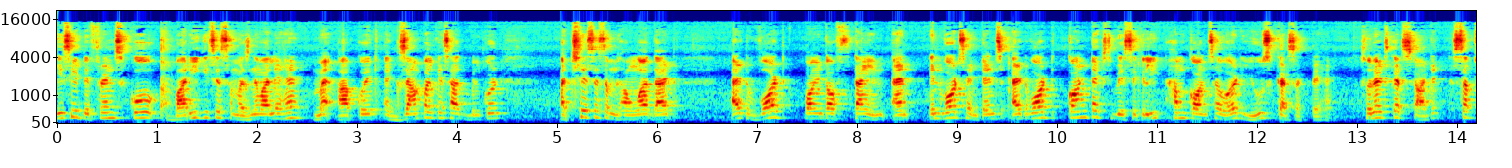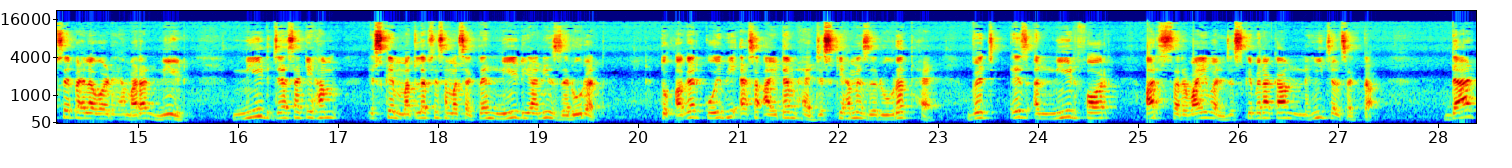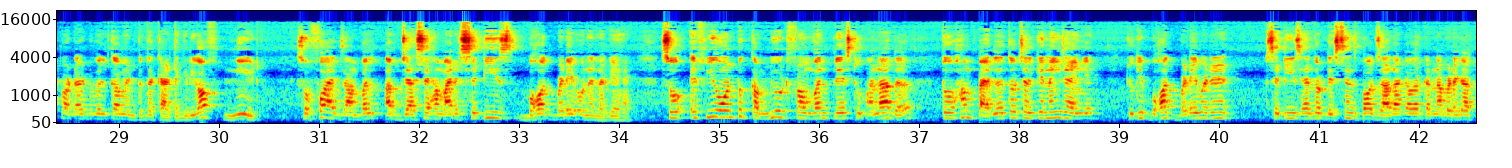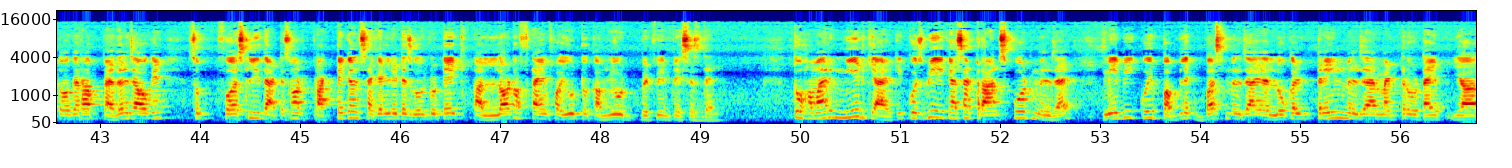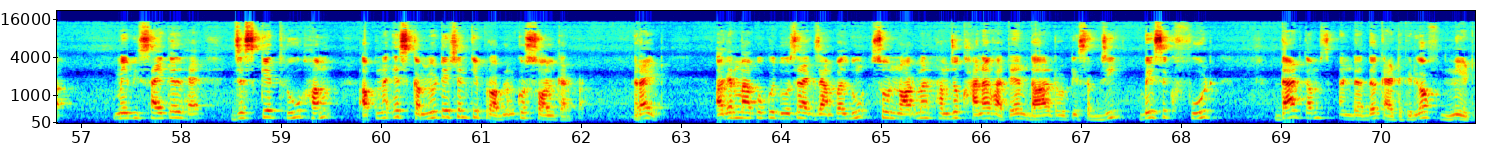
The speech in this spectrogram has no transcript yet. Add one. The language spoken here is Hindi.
इसी डिफरेंस को बारीकी से समझने वाले हैं। मैं आपको एक एग्ज़ाम्पल के साथ बिल्कुल अच्छे से समझाऊँगा that at what point of time and in what sentence at what context basically हम कौन सा वर्ड यूज़ कर सकते हैं। सो लेट्स गेट स्टार्टेड सबसे पहला वर्ड है हमारा नीड नीड जैसा कि हम इसके मतलब से समझ सकते हैं नीड यानी ज़रूरत। तो अगर कोई भी ऐसा आइटम है जिसकी हमें ज़रूरत है which is a need for our survival जिसके बिना काम नहीं चल सकता। That product will come in to the category of need so for example अब जैसे हमारे सिटीज़ बहुत बड़े होने लगे हैं। So if you want to commute from one place to another तो हम पैदल तो चल के नहीं जाएँगे। क्योंकि बहुत बड़े बड़े सिटीज़ हैं तो डिस्टेंस बहुत ज़्यादा कवर करना पड़ेगा। तो अगर आप पैदल जाओगे so firstly that is not practical secondly it is going to take a lot of time for you to commute between places then तो हमारी नीड क्या है कि कुछ भी एक ऐसा ट्रांसपोर्ट मिल जाए मे बी कोई पब्लिक बस मिल जाए या लोकल ट्रेन मिल जाए मेट्रो टाइप या मे बी साइकिल है, जिसके थ्रू हम अपना इस कम्यूटेशन की प्रॉब्लम को सॉल्व कर पाए। राइट अगर मैं आपको कोई दूसरा एग्ज़ाम्पल दूँ सो नॉर्मल हम जो खाना खाते हैं, दाल, रोटी, सब्ज़ी basic food that comes under the category of need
